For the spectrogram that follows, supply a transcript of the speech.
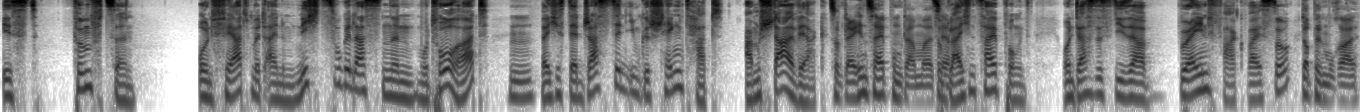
ist 15 und fährt mit einem nicht zugelassenen Motorrad, hm. welches der Justin ihm geschenkt hat, am Stahlwerk. Zum gleichen Zeitpunkt damals. Zum gleichen Zeitpunkt. Und das ist dieser Brainfuck, weißt du? Doppelmoral.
